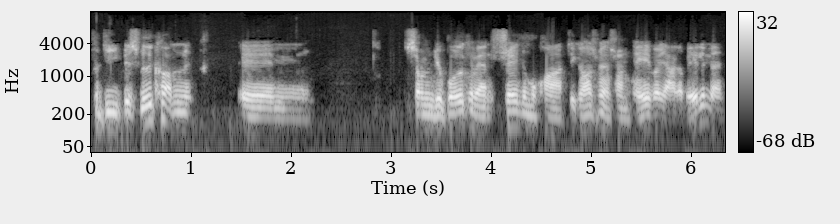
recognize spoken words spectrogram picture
Fordi hvis vedkommende, øh, som jo både kan være en socialdemokrat, det kan også være Søren Pape og Jacob Ellemann,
